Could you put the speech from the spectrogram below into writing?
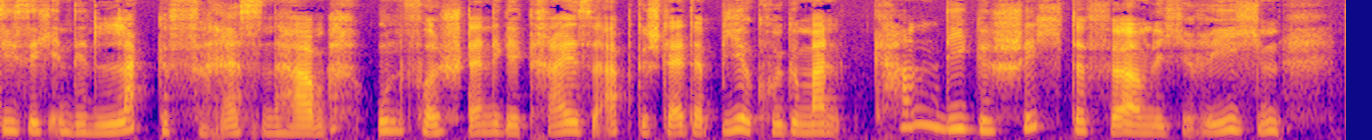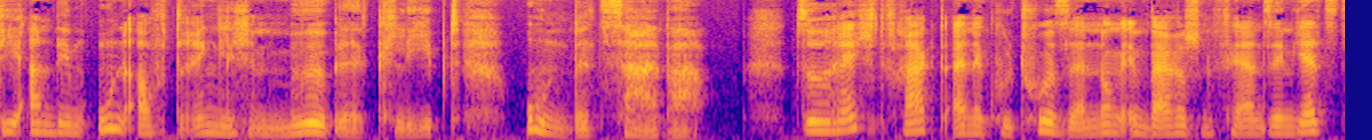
die sich in den Lack gefressen haben, unvollständige Kreise abgestellter Bierkrüge, man kann die Geschichte förmlich riechen, die an dem unaufdringlichen Möbel klebt, unbezahlbar. Zu Recht fragt eine Kultursendung im bayerischen Fernsehen jetzt,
